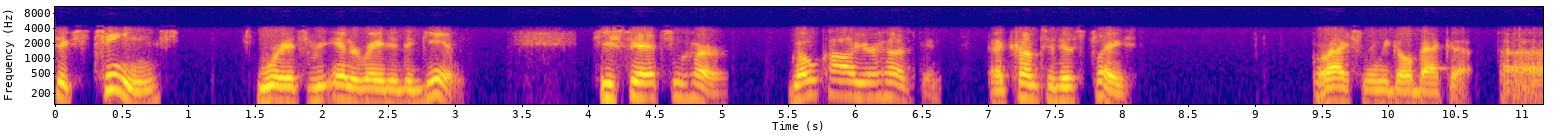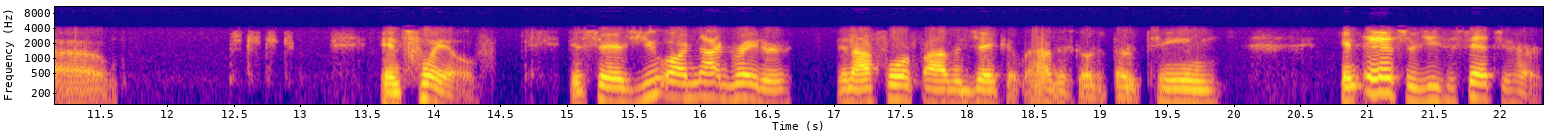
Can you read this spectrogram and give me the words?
16, where it's reiterated again. He said to her, Go call your husband and come to this place. Or actually, let me go back up. Uh, in 12, it says, You are not greater than our forefather Jacob. I'll just go to 13. In answer, Jesus said to her,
